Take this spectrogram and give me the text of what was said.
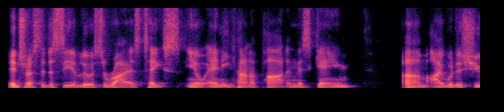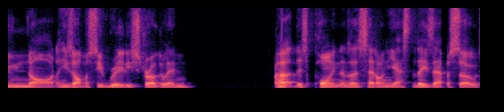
Interested to see if Luis Arraez takes you know any kind of part in this game. Um, I would assume not. He's obviously really struggling at this point. As I said on yesterday's episode,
